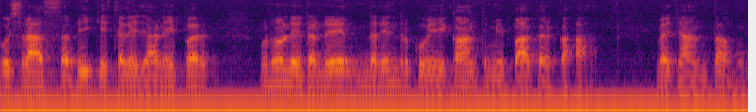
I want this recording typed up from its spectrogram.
उस रात सभी के चले जाने पर उन्होंने नरेंद्र को एकांत में पाकर कहा, मैं जानता हूँ,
